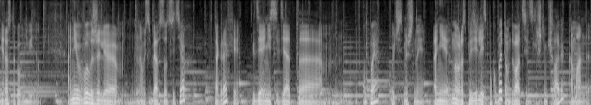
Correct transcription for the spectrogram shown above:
ни разу такого не видел. Они выложили у себя в соцсетях фотографии, где они сидят э, в купе, очень смешные. Они, ну, распределились по купе, там 20 с лишним человек, команда.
